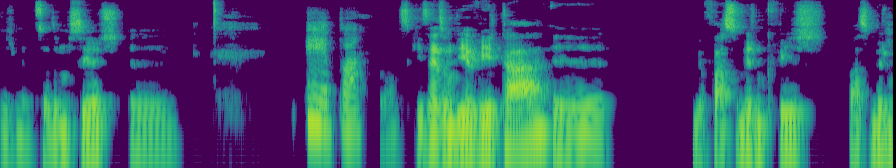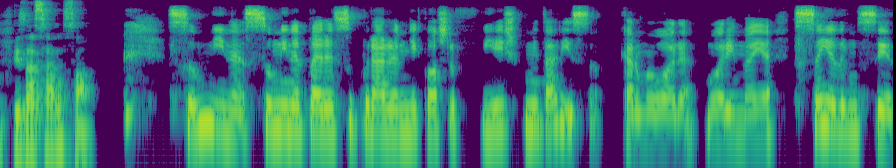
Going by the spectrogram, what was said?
Infelizmente, se adormeceres. Uh, Epá! Pronto, se quiseres um dia vir cá, uh, eu faço o mesmo que fiz. Faço o mesmo que fiz à Sara Sá sou menina, sou menina para superar a minha claustrofobia e experimentar isso. Ficar uma hora, uma hora e meia sem adormecer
